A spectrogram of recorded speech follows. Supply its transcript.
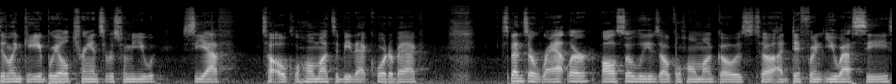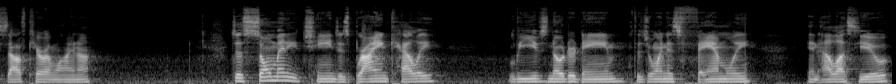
Dillon Gabriel transfers from UCF to Oklahoma to be that quarterback. Spencer Rattler also leaves Oklahoma, goes to a different USC, South Carolina. Just so many changes. Brian Kelly leaves Notre Dame to join his family in LSU.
